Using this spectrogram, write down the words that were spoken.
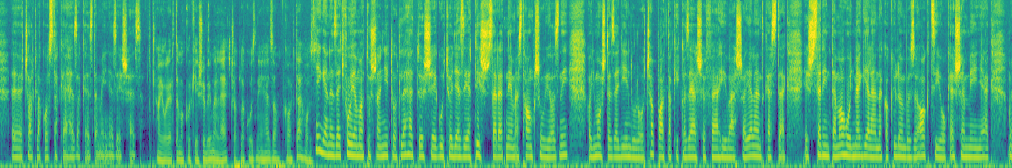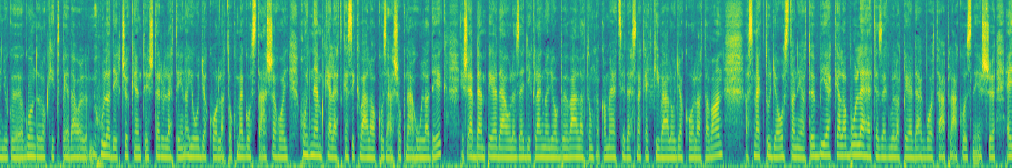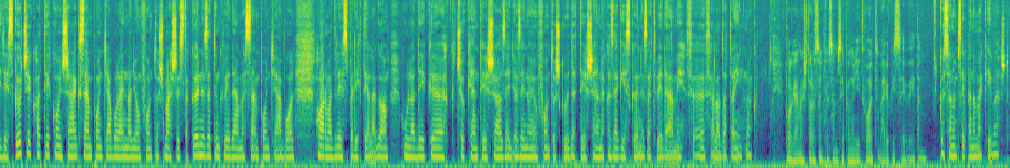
csatlakoztak ehhez a kezdeményezéshez. Ha jól értem, akkor későbbiekben lehet csatlakozni ehhez a kartához? Igen, ez egy folyamatosan nyitott lehetőség, úgyhogy ezért is szeretném ezt hangsúlyozni, hogy most ez egy induló csapat, akik az első felhívásra jelentkeztek, és szerintem ahogy megjelennek a különböző akciók, események, mondjuk gondolok itt például hulladékcsökkentés területén a jó gyakorlatok megosztása, hogy hogy nem keletkezik vállalkozásoknál hulladék, és ebben például az egyik legnagyobb vállalatunknak, a Mercedesnek egy kiváló gyakorlata van, azt meg tudja osztani a többiekkel, abból lehet ezekből a példákból táplálkozni, és egyrészt költséghatékonyság szempontjából egy nagyon fontos, másrészt a környezetünk védelme szempontjából, harmadrészt pedig tényleg a hulladék csökkentése az egy, az egy nagyon fontos küldetése ennek az egész környezetvédelmi feladatainknak. Polgármester asszony, köszönöm szépen, hogy itt volt, várjuk vissza jövő héten. Köszönöm szépen a meghívást.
